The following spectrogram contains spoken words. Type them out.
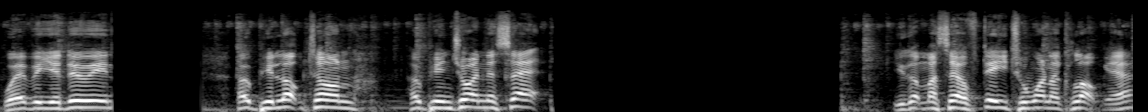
Whatever you're doing. Hope you're locked on. Hope you're enjoying the set. You got myself D to one o'clock, yeah?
